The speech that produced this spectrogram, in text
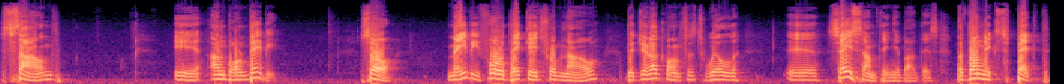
sound uh, unborn baby. So, maybe four decades from now, the General Conference will uh, say something about this, but don't expect.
